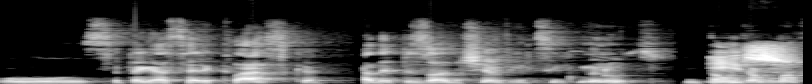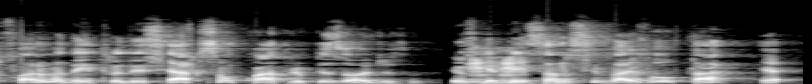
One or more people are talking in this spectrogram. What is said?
o, se você pegar a série clássica, cada episódio tinha 25 minutos. Então, Isso. de alguma forma, dentro desse arco são quatro episódios. Né? Eu fiquei uhum. pensando se vai voltar. É,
